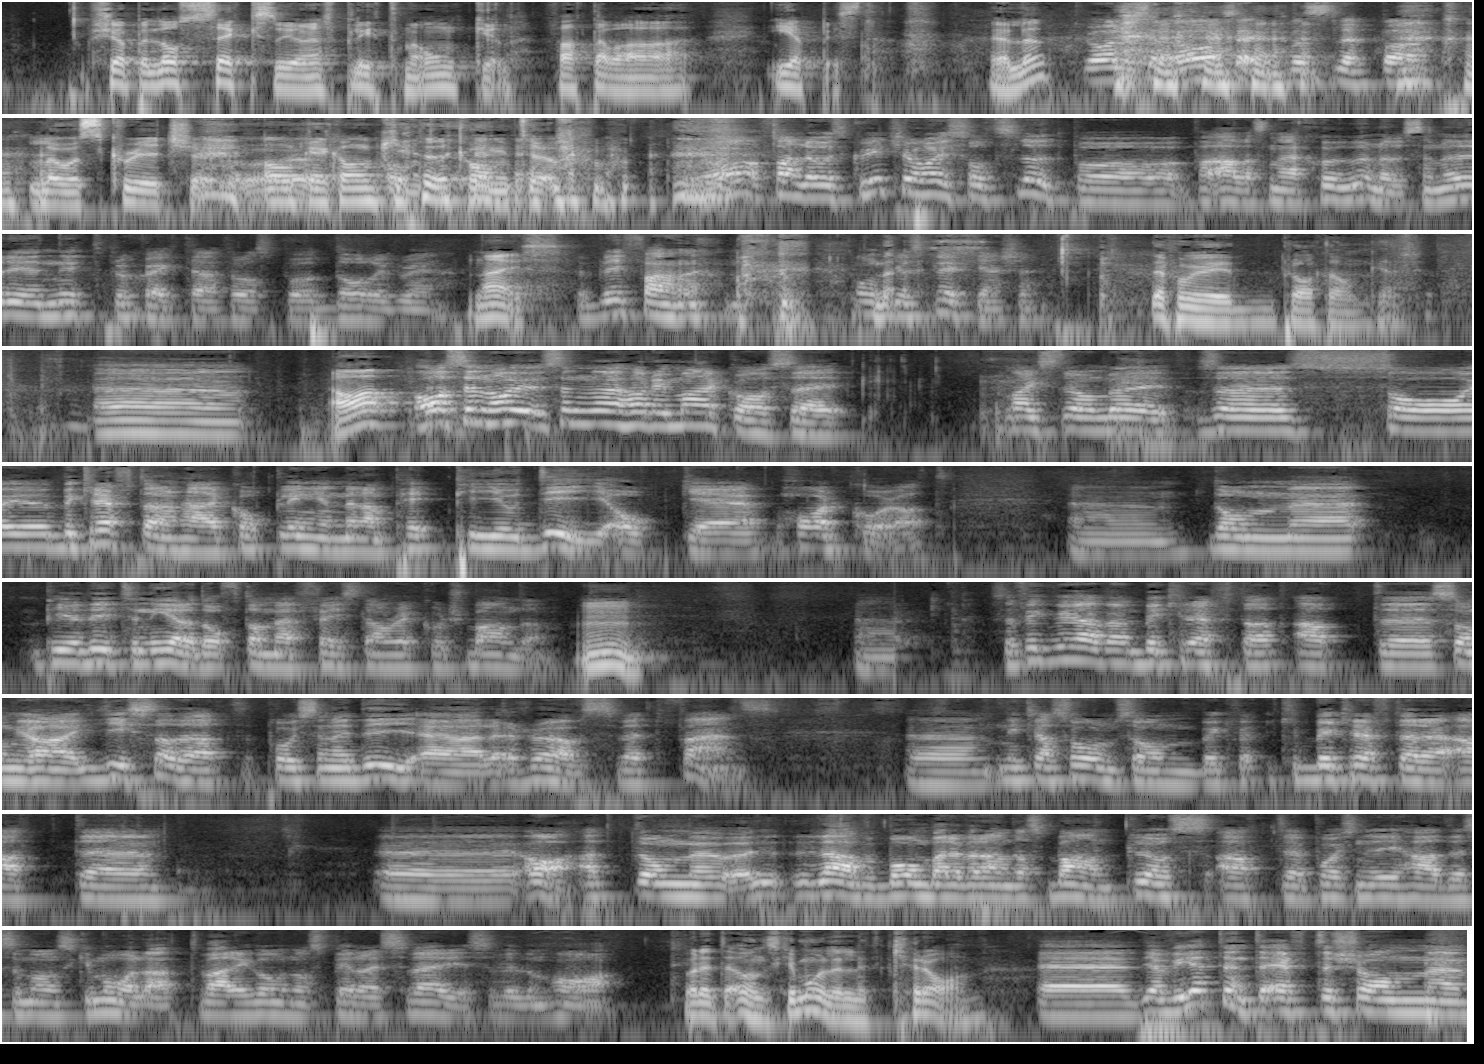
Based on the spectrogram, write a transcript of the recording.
Köper loss sex och gör en split med Onkel. Fatta vad episkt. Eller? Ja, så, exakt, bara släppa. Lowest Creature och Onkel Konkel. Onkel Konkel. Ja, fan Lewis Creature har ju sålt slut på, på alla såna här sjuor nu så nu är det ju ett nytt projekt här för oss på Dollar Green. Nice. Det blir fan Onkel Split kanske. Det får vi prata om kanske. Eh, Ja, Ja, sen har, ju, sen har det Mark av sig. Mark Strömberg så, sa ju, bekräftar den här kopplingen mellan P- POD och eh, Hardcore. Att, de, eh, POD turnerade ofta med Face Down Records-banden. mm. Eh, Sen fick vi även bekräftat att, eh, som jag gissade, att Poison ID är Rövsvett-fans. Eh, Niklas Holm som bekräftade att eh, ja, att de lovebombade varandras band plus att Poison ID hade som önskemål att varje gång de spelar i Sverige så vill de ha Var det ett önskemål eller ett krav? Eh, jag vet inte eftersom eh,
